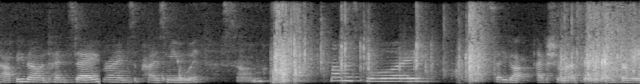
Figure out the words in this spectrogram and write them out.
Happy Valentine's Day. Ryan surprised me with some Mama's Boy. So he got extra raspberry jam for me.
